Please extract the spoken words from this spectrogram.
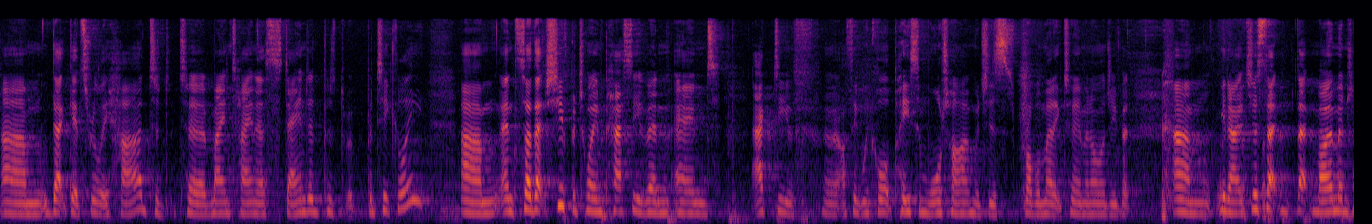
um, that gets really hard to, to maintain a standard particularly. Um, and so that shift between passive and, and active, uh, I think we call it peace and wartime, which is problematic terminology, but um, you know, just that, that moment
